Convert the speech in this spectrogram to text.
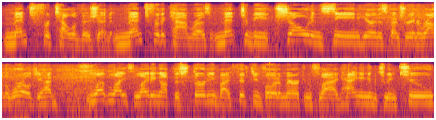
meant for television, meant for the cameras, meant to be shown and seen here in this country and around the world. You had floodlights lighting up this 30 by 50 foot American flag hanging in between two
